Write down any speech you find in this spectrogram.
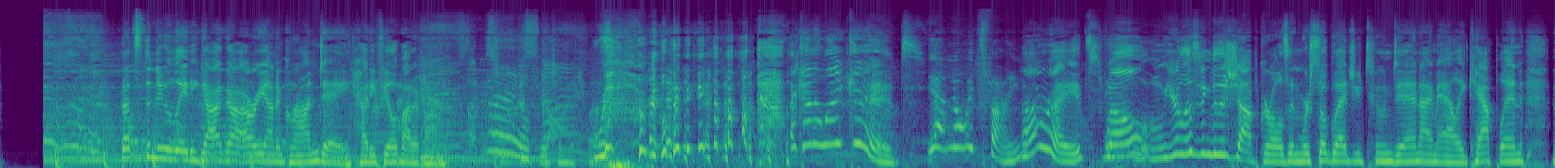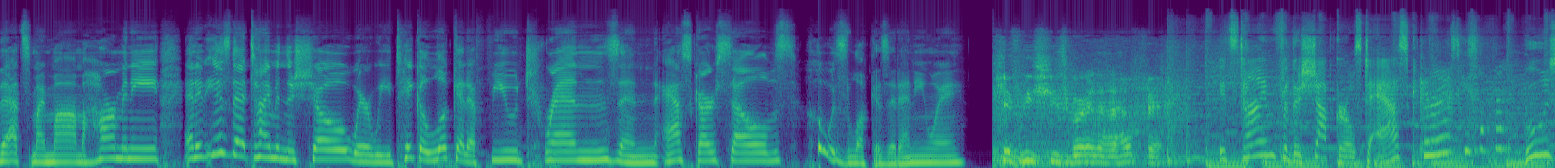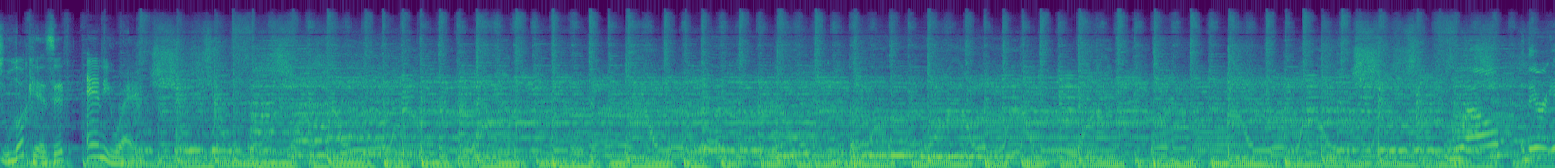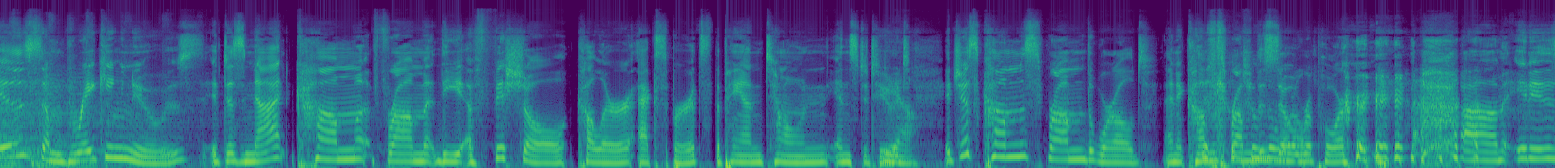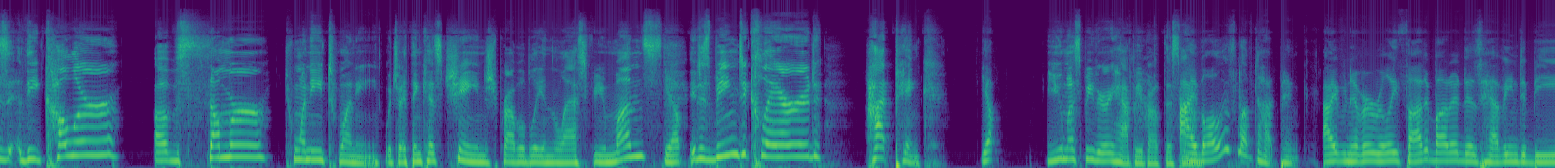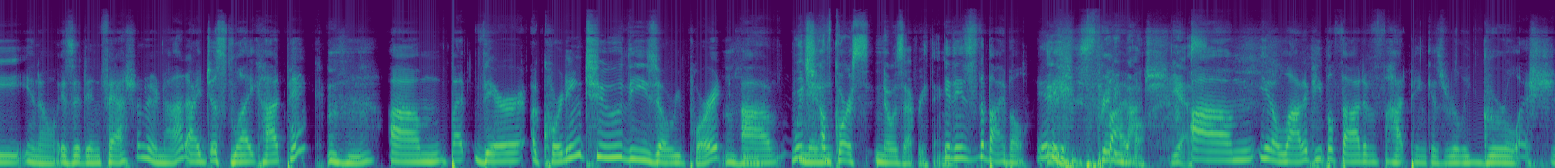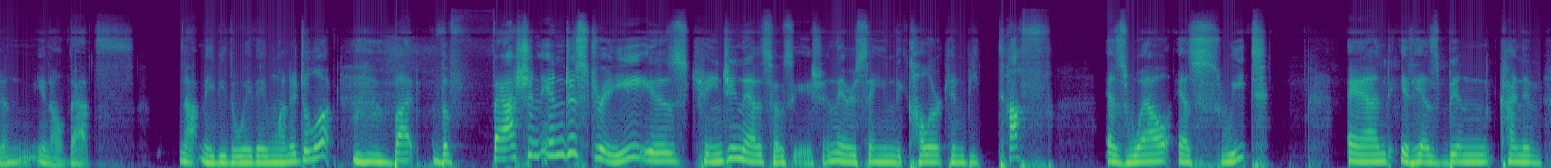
That's the new Lady Gaga Ariana Grande. How do you feel about it, Mom? I don't feel too much about it. I kind of like it. Yeah, no, it's fine. All right. Well, you're listening to the Shop Girls, and we're so glad you tuned in. I'm Allie Kaplan. That's my mom, Harmony. And it is that time in the show where we take a look at a few trends and ask ourselves, whose look is it anyway? Can't believe she's wearing that outfit. It's time for the shop girls to ask Can I ask you something? whose look is it anyway? There is some breaking news. It does not come from the official color experts, the Pantone Institute. Yeah. It just comes from the world and it comes, comes from, from the the Zoe report. um, it is the color of summer 2020, which I think has changed probably in the last few months. Yep. It is being declared hot pink. You must be very happy about this. Mom. I've always loved hot pink. I've never really thought about it as having to be, you know, is it in fashion or not? I just like hot pink. Mm-hmm. Um, but there, according to the Zoe report, uh, which of course knows everything. It is the Bible. It it is pretty Bible. much, yes. Um, you know, a lot of people thought of hot pink as really girlish, and you know that's not maybe the way they wanted to look. Mm-hmm. But the fashion industry is changing that association. They're saying the color can be tough as well as sweet, and it has been kind of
